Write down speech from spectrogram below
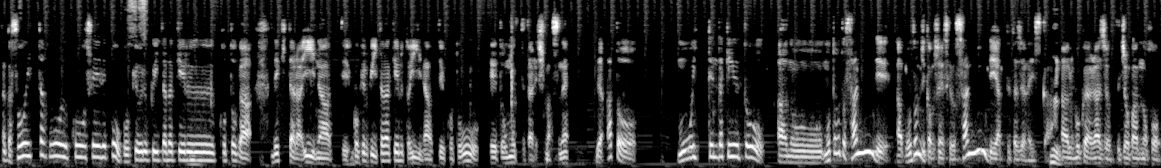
なんかそういった方向性でこう、ご協力いただけることができたらいいなっていう、ご協力いただけるといいなっていうことを、えっ、と、思ってたりしますね。で、あと、もう一点だけ言うと、あのもともと3人で、あ、ご存知かもしれないですけど、3人でやってたじゃないですか。うん、あの僕らラジオって序盤の方。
